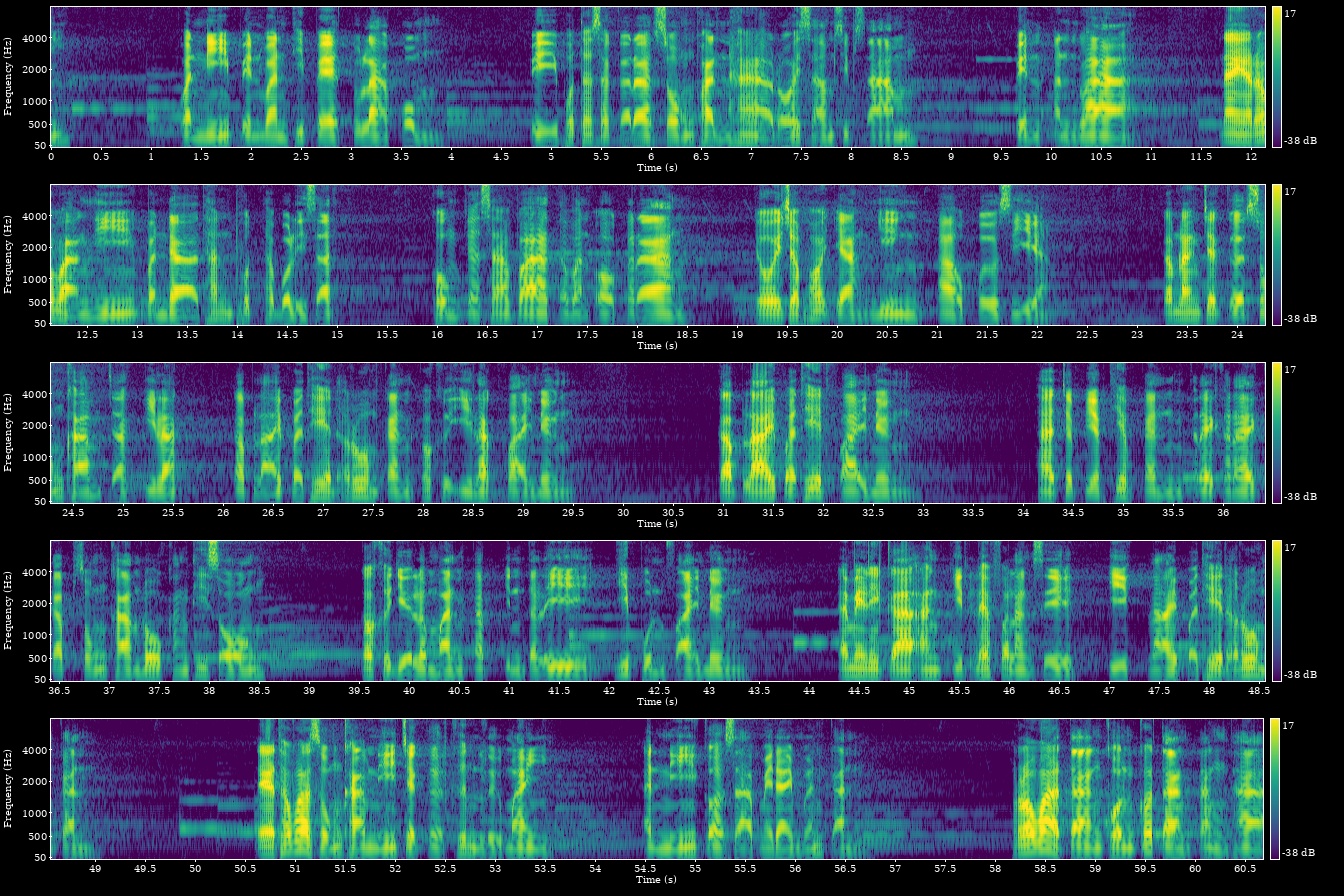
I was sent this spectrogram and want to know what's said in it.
วันนี้เป็นวันที่ 8 ตุลาคม ปีพุทธศักราช 2533 เป็นอันว่า ในระหว่างนี้บรรดาท่านพุทธบริษัท คงจะทราบว่าตะวันออกกลาง โดยเฉพาะอย่างยิ่งอ่าวเปอร์เซียกำลังจะเกิดสงครามจากอิรัก กับหลายประเทศร่วมกันก็คืออิรักฝ่ายหนึ่ง กับหลายประเทศฝ่ายหนึ่ง ถ้าจะเปรียบเทียบกันคล้ายๆกับสงครามโลกครั้งที่สองก็คือเยอรมันกับอิตาลี ญี่ปุ่นฝ่ายหนึ่ง อเมริกาอังกฤษและฝรั่งเศสอีกหลายประเทศร่วมกัน แต่ถ้าว่าสงครามนี้จะเกิดขึ้นหรือไม่ อันนี้ก็ทราบไม่ได้เหมือนกัน เพราะว่าต่างคนก็ต่างตั้งท่า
